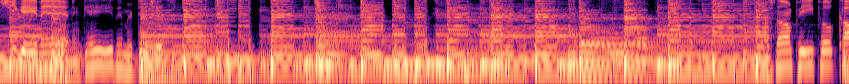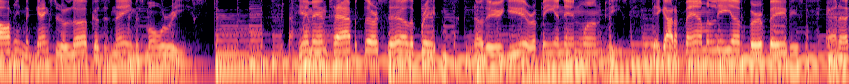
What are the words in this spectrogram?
She gave in and gave him her digits. Now, some people call him the gangster of love because his name is Maurice. Now, him and Tabatha are celebrating another year of being in one piece. Got a family of fur babies and a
